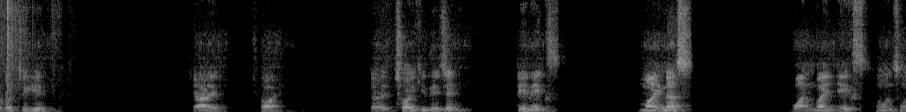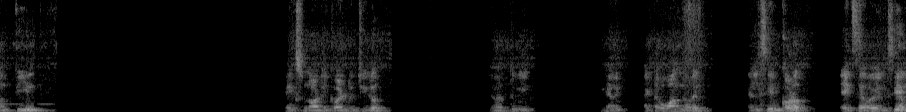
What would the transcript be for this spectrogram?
অঙ্কটা হচ্ছে গিয়ে চারের ছয় চারের ছয় কি দিয়েছে ten x minus one by x সমান সমান তিন x not equal to zero এবার তুমি এখানে একটা ওয়ান ধরে এলসিএম করো এক্স হবে এলসিএম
